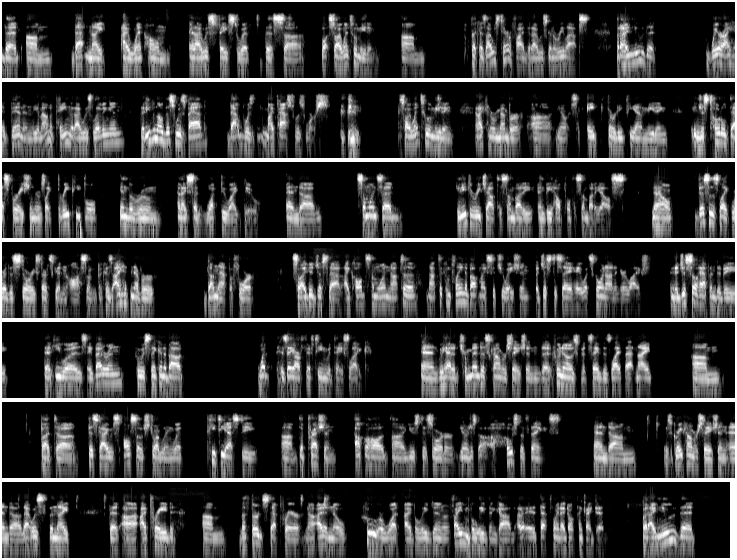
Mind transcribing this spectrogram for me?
that um, that night I went home and I was faced with this. Uh, well, so I went to a meeting um, because I was terrified that I was going to relapse, but I knew that where I had been and the amount of pain that I was living in, that even though this was bad, that was my past was worse. so I went to a meeting, and I can remember, uh, you know, it's like 8:30 p.m. meeting, in just total desperation. There was like three people in the room, and I said, "What do I do?" And um, someone said, "You need to reach out to somebody and be helpful to somebody else." Now, this is like where the story starts getting awesome because I had never done that before so I did just that. I called someone not to not to complain about my situation, but just to say, "Hey, what's going on in your life?" And it just so happened to be that he was a veteran who was thinking about what his AR-15 would taste like. And we had a tremendous conversation that who knows if it saved his life that night. Um, but uh, this guy was also struggling with PTSD um, depression, alcohol uh, use disorder, you know, just a, a host of things. And um, it was a great conversation. And uh, that was the night that uh, I prayed um, the third step prayer. Now, I didn't know who or what I believed in, or if I even believed in God. I, at that point, I don't think I did. But I knew that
